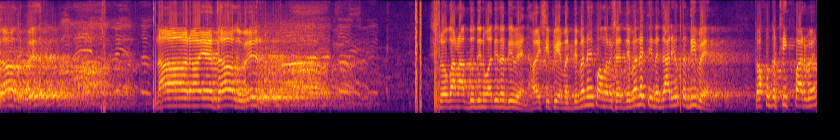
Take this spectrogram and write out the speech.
তকবীর। না রায়ে তকবীর। স্লোগান আর দুদিন বাদই তো দিবেন। হয় সিপিএম এর দিবেন কংগ্রেসের দিবেন তিনি যারই হোক তো দিবেন। তখন তো ঠিক পারবেন।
